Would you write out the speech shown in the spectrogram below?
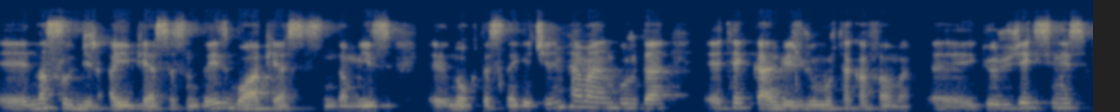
e, nasıl bir ayı piyasasındayız, boğa piyasasında mıyız e, noktasına geçelim. Hemen burada e, tekrar bir yumurta kafamı e, göreceksiniz.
